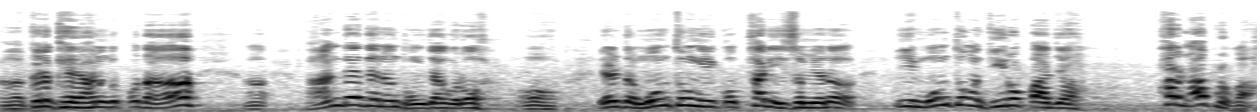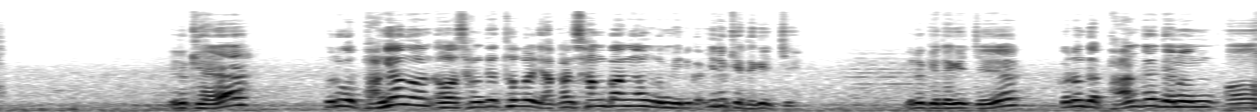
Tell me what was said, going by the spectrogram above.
어, 그렇게 하는 것보다 어, 반대되는 동작으로 어, 예를 들어 몸통이 있고 팔이 있으면은 이 몸통은 뒤로 빠져 팔은 앞으로 가. 이렇게. 그리고 방향은 어, 상대 턱을 약간 상방향으로 미니까 이렇게 되겠지. 이렇게 되겠지. 그런데 반대되는 어,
